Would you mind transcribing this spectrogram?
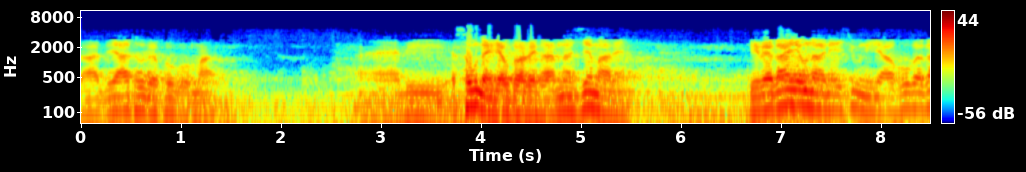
ဒါတရားထုတ်တဲ့ပုဂ္ဂိုလ်မှာအဲဒီအဆုံးတိုင်ရောက်သွားတဲ့အခါမှရှင်းပါတယ်ဒီဘက်ကယုံနာနေရှုနေရဟိုဘက်က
